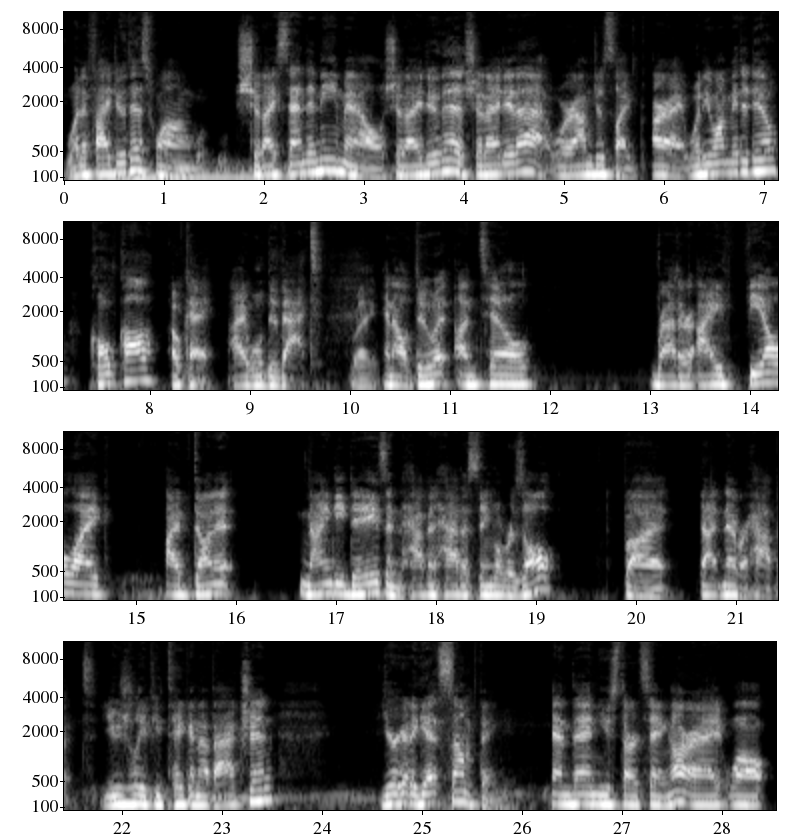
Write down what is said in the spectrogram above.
what if I do this wrong? Should I send an email? Should I do this? Should I do that? Where I'm just like, all right, what do you want me to do? Cold call? Okay, I will do that. Right. And I'll do it until rather I feel like I've done it 90 days and haven't had a single result, but that never happens. Usually, if you take enough action, you're going to get something. And then you start saying, all right, well,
